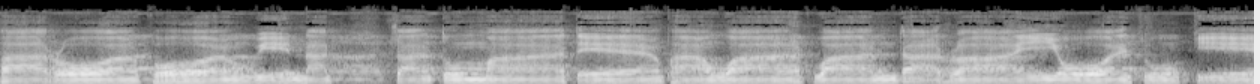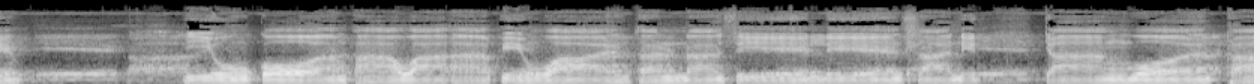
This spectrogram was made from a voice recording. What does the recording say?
ภาโรโควินัสสตุมาเตภาวาวันตารายโยสุขีโยโกภาวะพิวาทนาสิเลสานิจ จังวธา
